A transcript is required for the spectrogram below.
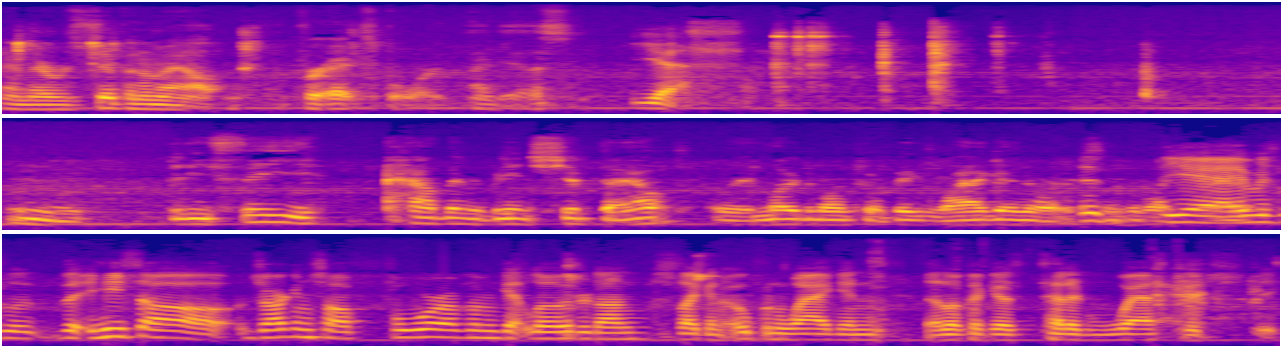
and they're shipping them out for export, I guess. Yes. Hmm. Did he see how they were being shipped out, or they loaded them onto a big wagon, or It- something like yeah, that? Yeah, it was. He saw Jargon saw four of them get loaded on just like an open wagon that looked like it was headed west. Which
